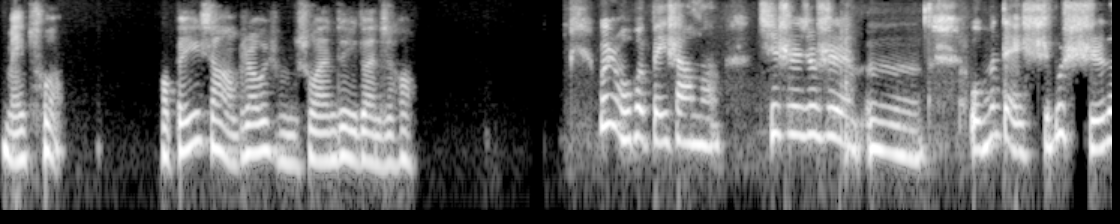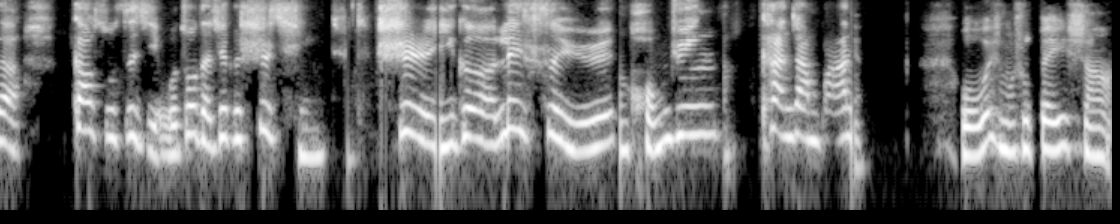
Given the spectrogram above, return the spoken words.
没错，好悲伤，不知道为什么说完这一段之后，为什么会悲伤呢？其实就是，嗯，我们得时不时的告诉自己，我做的这个事情是一个类似于红军。抗战八年，我为什么说悲伤？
